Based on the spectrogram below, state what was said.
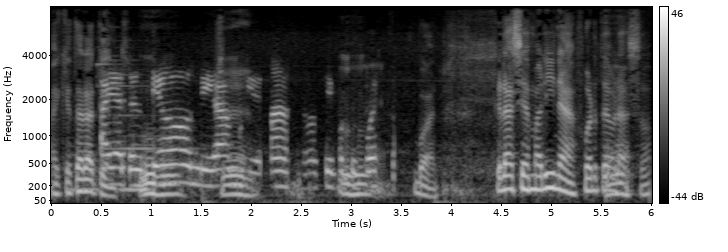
Hay que estar atento. Hay atención, digamos, y demás, ¿no? Sí, por supuesto. Bueno. Gracias, Marina. Fuerte abrazo.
